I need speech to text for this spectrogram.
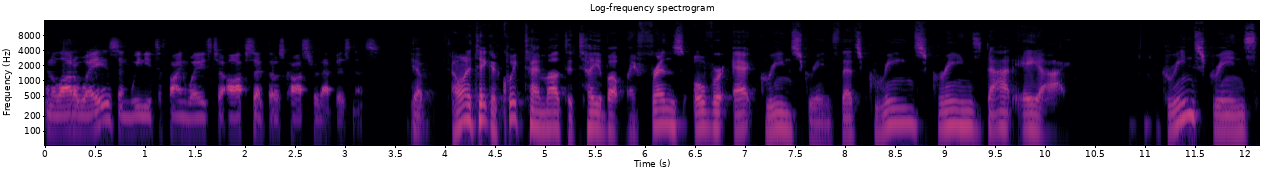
in a lot of ways, and we need to find ways to offset those costs for that business. Yep. I want to take a quick time out to tell you about my friends over at Greenscreens. That's greenscreens.ai. Greenscreens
